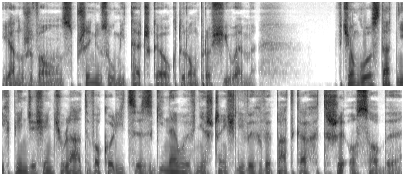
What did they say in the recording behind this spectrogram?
Janusz Wąs przyniósł mi teczkę, o którą prosiłem. W ciągu ostatnich pięćdziesięciu lat w okolicy zginęły w nieszczęśliwych wypadkach trzy osoby.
